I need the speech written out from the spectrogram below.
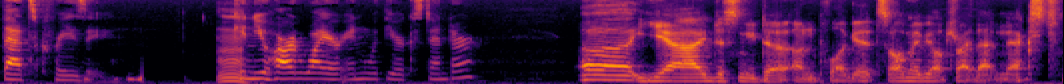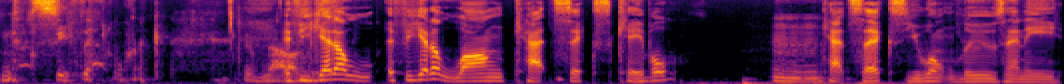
That's crazy. Mm. Can you hardwire in with your extender? Uh, yeah, I just need to unplug it. So maybe I'll try that next and see if that'll work. If not, if you just- get a if you get a long Cat six cable, Mhm. Cat six, you won't lose any.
